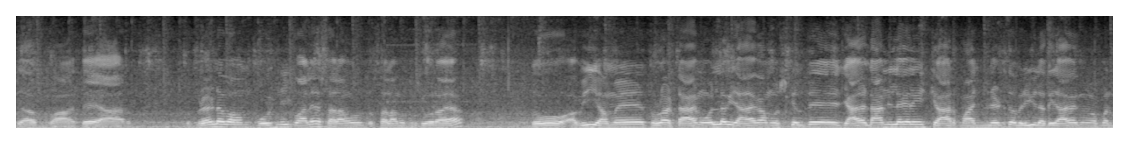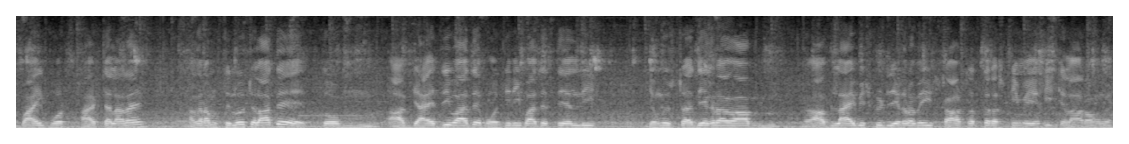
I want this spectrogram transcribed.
क्या बात है यार। तो फ्रेंड अब हम पहुँच नहीं पा रहे सलाम सलामपुर चौराया तो अभी हमें थोड़ा टाइम और लग जाएगा मुश्किल से। ज़्यादा टाइम नहीं लगेगा चार पाँच मिनट तो फिर भी लग जाएगा क्योंकि अपन बाइक बहुत फास्ट चला रहे हैं। अगर हम स्लो चलाते तो आप ज़ाहिर सी बात है पहुँच ही नहीं पाते जल्दी। क्योंकि देख रहे हो आप आप लाइव स्पीड देख रहे हो भाई साठ सत्तर अस्सी में ऐसे चला रहा हूँ मैं।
